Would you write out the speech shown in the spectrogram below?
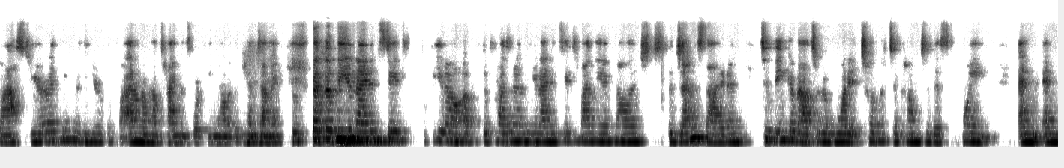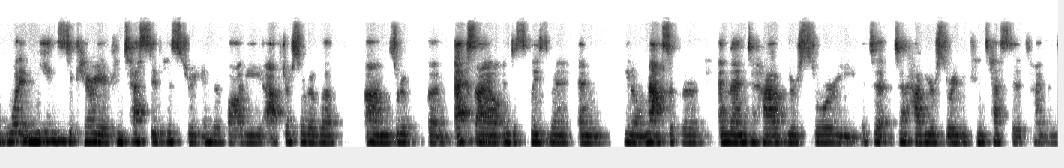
last year I think or the year before. I don't know how time is working now with the pandemic, but that the United States, you know, uh, the president of the United States finally acknowledged the genocide and to think about sort of what it took to come to this point and, and what it means to carry a contested history in your body after sort of a um, sort of an exile and displacement and you know massacre and then to have your story to, to have your story be contested time and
